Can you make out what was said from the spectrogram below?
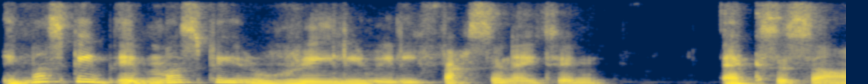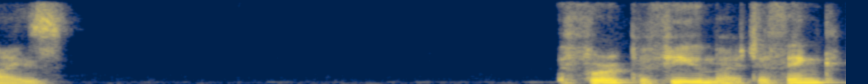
It must be it must be a really, really fascinating exercise for a perfumer to think,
